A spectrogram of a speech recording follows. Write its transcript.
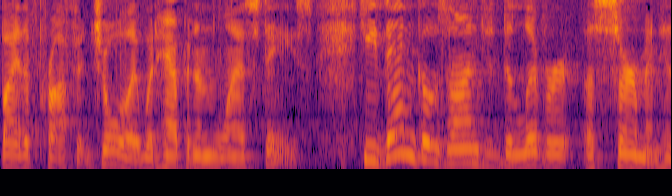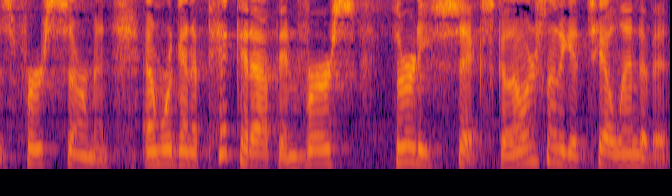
by the prophet Joel. It would happen in the last days. He then goes on to deliver a sermon, his first sermon, and we're going to pick it up in verse 36 because I'm just going to get tail end of it.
